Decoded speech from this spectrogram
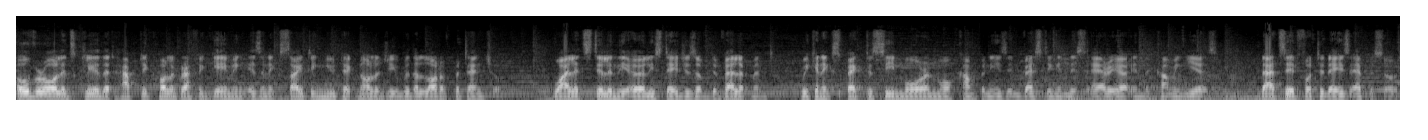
Overall, it's clear that haptic holographic gaming is an exciting new technology with a lot of potential. While it's still in the early stages of development, we can expect to see more and more companies investing in this area in the coming years. That's it for today's episode.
